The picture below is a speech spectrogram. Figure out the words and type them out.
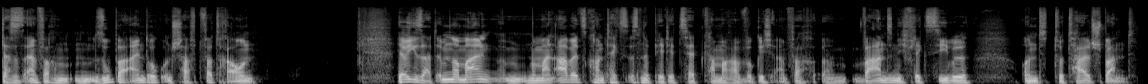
das ist einfach ein, ein super Eindruck und schafft Vertrauen. Ja, wie gesagt, im normalen, im normalen Arbeitskontext ist eine PTZ-Kamera wirklich einfach ähm, wahnsinnig flexibel und total spannend.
